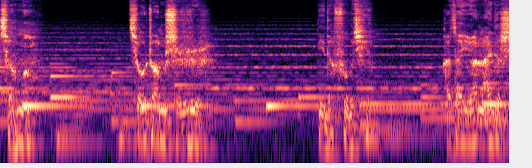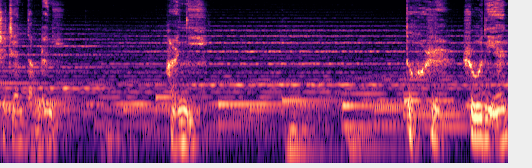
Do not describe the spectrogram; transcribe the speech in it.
小梦，秋装十日，你的父亲还在原来的时间等着你，而你度日如年，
